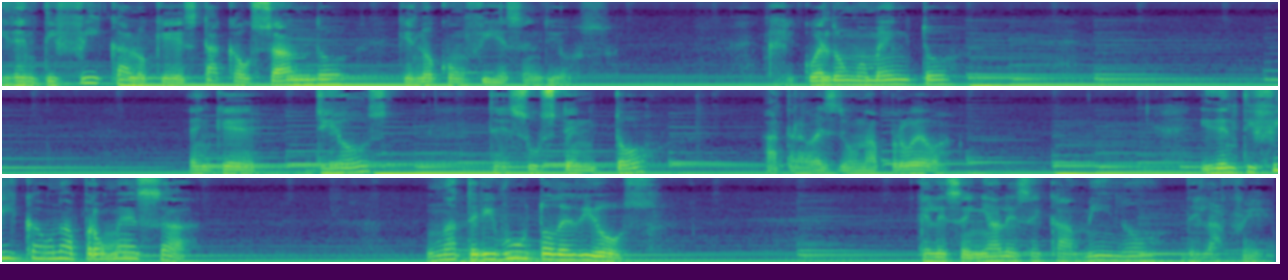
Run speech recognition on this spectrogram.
Identifica lo que está causando que no confíes en Dios. Recuerda un momento en que Dios te sustentó a través de una prueba. Identifica una promesa, un atributo de Dios que le señale ese camino de la fe.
